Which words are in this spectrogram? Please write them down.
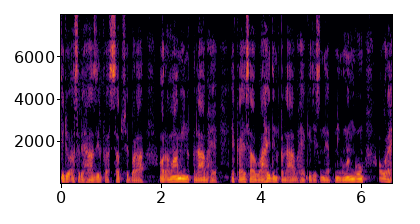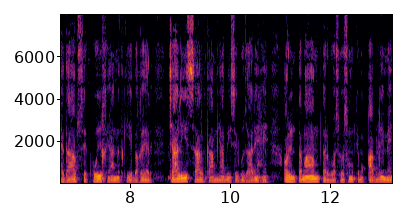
کہ جو عصر حاضر کا سب سے بڑا اور عوامی انقلاب ہے، ایک ایسا واحد انقلاب ہے کہ جس نے اپنی امنگوں اور اہداف سے کوئی خیانت کیے بغیر چالیس سال کامیابی سے گزارے ہیں اور ان تمام تر وسوسوں کے مقابلے میں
